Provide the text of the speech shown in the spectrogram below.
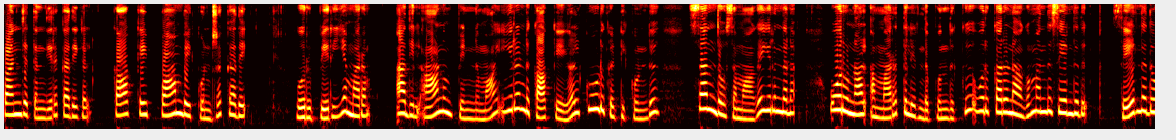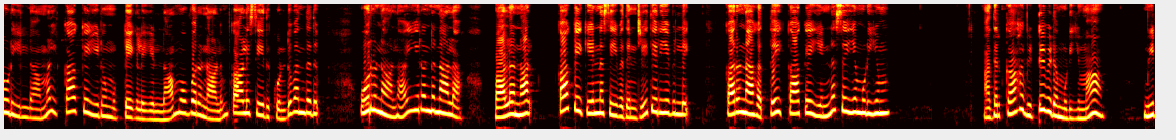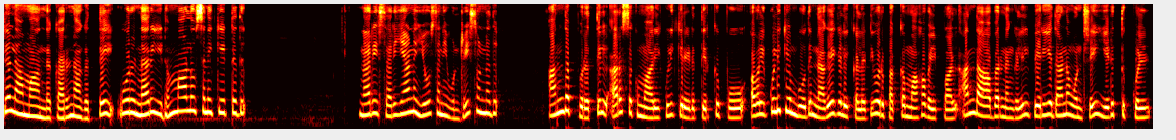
பஞ்சதந்திர கதைகள் காக்கை பாம்பை கொன்ற கதை. ஒரு பெரிய மரம் அதில் ஆணும் பெண்ணுமாய் இரண்டு காக்கைகள் கூடு கட்டிக்கொண்டு சந்தோஷமாக இருந்தன. ஒரு நாள் அம்மரத்தில் இருந்த பொந்துக்கு ஒரு கருணாகம் வந்து சேர்ந்தது. சேர்ந்ததோடு இல்லாமல் காக்கையிடும் முட்டைகளை எல்லாம் ஒவ்வொரு நாளும் காலி செய்து கொண்டு வந்தது. ஒரு நாளா இரண்டு நாளா? பல நாள் காக்கைக்கு என்ன செய்வதென்றே தெரியவில்லை. கருணாகத்தை காக்கை என்ன செய்ய முடியும்? அதற்காக விட்டுவிட முடியுமா? விடலாமா அந்த கருணாகத்தை? ஒரு நரியிடம் ஆலோசனை கேட்டது. நரி சரியான யோசனை ஒன்றை சொன்னது. அந்த புறத்தில் அரசகுமாரி குளிக்கிற இடத்திற்கு போ. அவள் குளிக்கும்போது நகைகளை கழட்டி ஒரு பக்கமாக வைப்பாள். அந்த ஆபரணங்களில் பெரியதான ஒன்றை எடுத்துக்கொள்.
